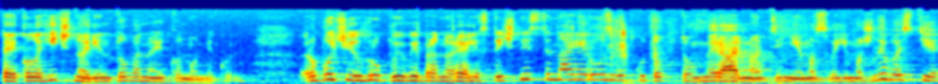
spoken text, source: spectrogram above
та екологічно орієнтованою економікою. Робочою групою вибрано реалістичний сценарій розвитку, тобто ми реально оцінюємо свої можливості,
